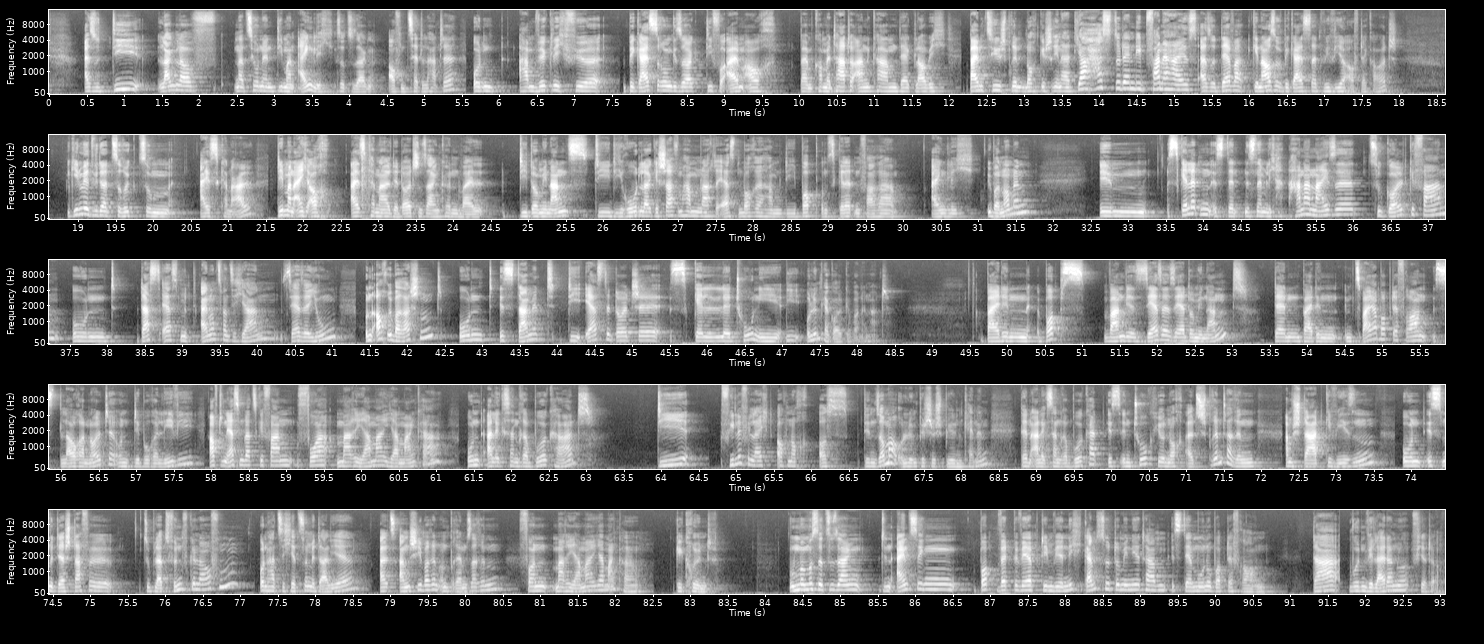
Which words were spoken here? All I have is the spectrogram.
Also die Langlaufnationen, die man eigentlich sozusagen auf dem Zettel hatte. Und haben wirklich für Begeisterung gesorgt, die vor allem auch beim Kommentator ankam, der, glaube ich, beim Zielsprint noch geschrien hat, ja, hast du denn die Pfanne heiß? Also der war genauso begeistert wie wir auf der Couch. Gehen wir jetzt wieder zurück zum Eiskanal, den man eigentlich auch Eiskanal der Deutschen sagen können, weil die Dominanz, die die Rodler geschaffen haben nach der ersten Woche, haben die Bob- und Skeletonfahrer eigentlich übernommen. Im Skeleton ist, ist nämlich Hannah Neise zu Gold gefahren und das erst mit 21 Jahren, sehr, sehr jung und auch überraschend und ist damit die erste deutsche Skeletoni, die Olympiagold gewonnen hat. Bei den Bobs waren wir sehr, sehr, sehr dominant, denn bei den, im Zweierbob der Frauen ist Laura Nolte und Deborah Levy auf den ersten Platz gefahren vor Mariama Yamanka und Alexandra Burkhardt, die viele vielleicht auch noch aus den Sommerolympischen Spielen kennen, denn Alexandra Burkhardt ist in Tokio noch als Sprinterin am Start gewesen und ist mit der Staffel zu Platz 5 gelaufen und hat sich jetzt eine Medaille als Anschieberin und Bremserin von Mariama Yamanka gekrönt. Und man muss dazu sagen, den einzigen Bob-Wettbewerb, den wir nicht ganz so dominiert haben, ist der Monobob der Frauen. Da wurden wir leider nur Vierter.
